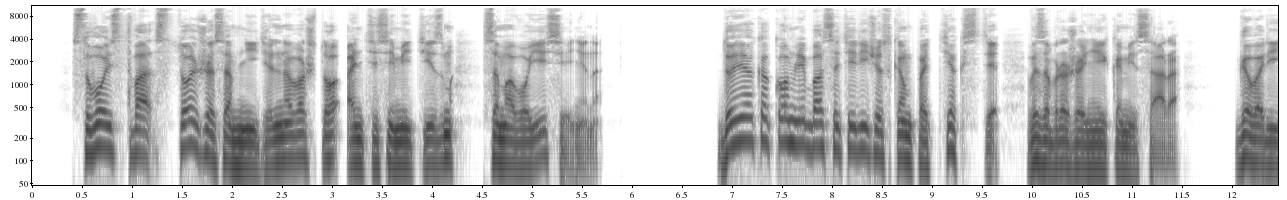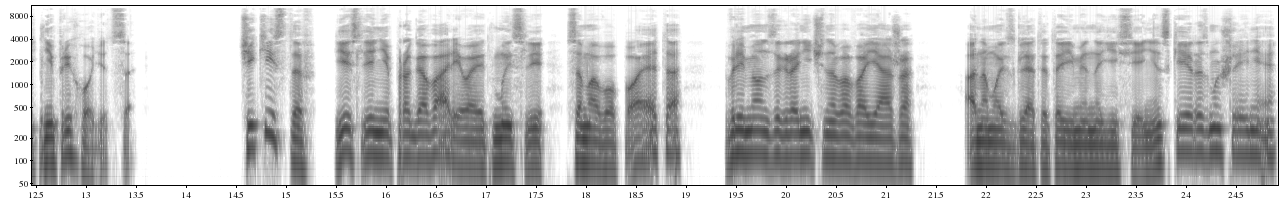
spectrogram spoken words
– свойство столь же сомнительного, что антисемитизм самого Есенина. Да и о каком-либо сатирическом подтексте в изображении комиссара говорить не приходится. Чекистов, если не проговаривает мысли самого поэта времен заграничного вояжа, а на мой взгляд это именно есенинские размышления,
